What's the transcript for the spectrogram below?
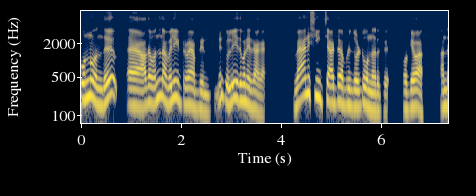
பொண்ணு வந்து அதை வந்து நான் வெளியிட்டுருவேன் அப்படின்னு சொல்லி இது பண்ணியிருக்காங்க. வேனிஷிங் சேட் அப்படின்னு சொல்லிட்டு ஒன்று இருக்குது ஓகேவா? அந்த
